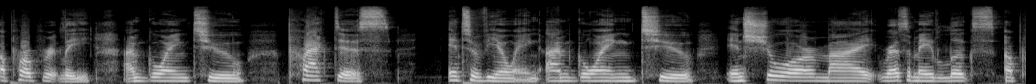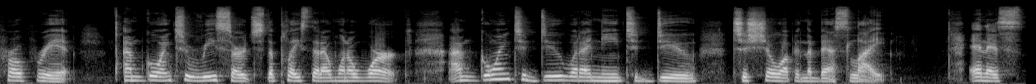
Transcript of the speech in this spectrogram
appropriately. I'm going to practice interviewing. I'm going to ensure my resume looks appropriate. I'm going to research the place that I want to work. I'm going to do what I need to do to show up in the best light. And as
